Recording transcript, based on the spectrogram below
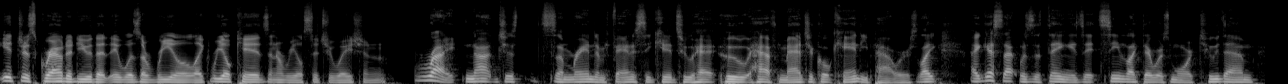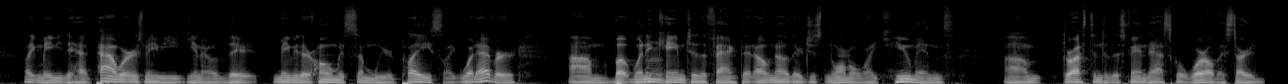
it just grounded you that it was a real like real kids in a real situation. Right, not just some random fantasy kids who ha- who have magical candy powers. Like I guess that was the thing is it seemed like there was more to them. Like maybe they had powers, maybe you know they maybe their home is some weird place, like whatever. Um, but when Hmm. it came to the fact that oh no, they're just normal like humans, um, thrust into this fantastical world, I started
